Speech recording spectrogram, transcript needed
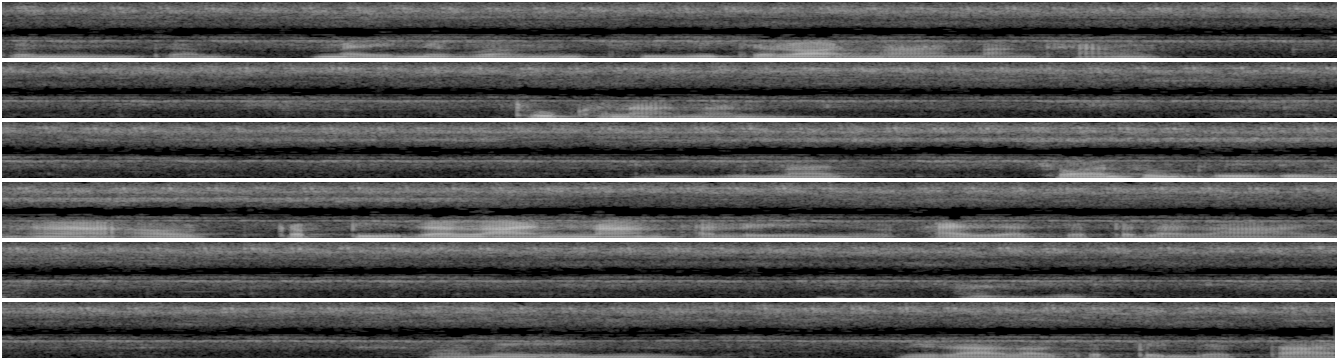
จนจะไม่นึกว่ามันชีวิตจะรอดมาบางครั้ง ทุกขนาดนั้นอยู่มาสอนสุ่มสี่สุ่มห้าเอากะปิละลายน้ำทะเลเนี่ยใครอยากจะไปละลายอันนี้เขาไม่เห็น เวลาเราจะเป็นจะตาย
